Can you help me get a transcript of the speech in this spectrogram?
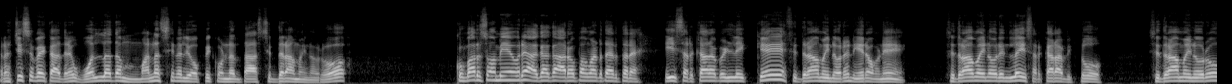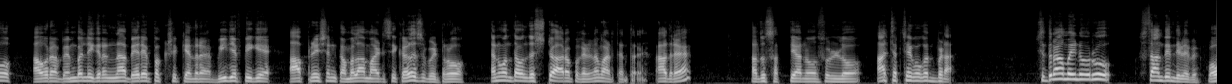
ರಚಿಸಬೇಕಾದ್ರೆ ಒಲ್ಲದ ಮನಸ್ಸಿನಲ್ಲಿ ಒಪ್ಪಿಕೊಂಡಂತಹ ಸಿದ್ದರಾಮಯ್ಯನವರು ಕುಮಾರಸ್ವಾಮಿಯವರೇ ಆಗಾಗ ಆರೋಪ ಮಾಡ್ತಾ ಇರ್ತಾರೆ. ಈ ಸರ್ಕಾರ ಬೀಳಲಿಕ್ಕೆ ಸಿದ್ದರಾಮಯ್ಯನವರೇ ನೇರ ಹೊಣೆ ಸಿದ್ದರಾಮಯ್ಯನವರಿಂದಲೇ ಈ ಸರ್ಕಾರ ಬಿತ್ತು. ಸಿದ್ದರಾಮಯ್ಯನವರು ಅವರ ಬೆಂಬಲಿಗರನ್ನ ಬೇರೆ ಪಕ್ಷಕ್ಕೆ ಅಂದರೆ ಬಿ ಜೆ ಪಿಗೆ ಆಪರೇಷನ್ ಕಮಲ ಮಾಡಿಸಿ ಕಳಿಸ್ಬಿಟ್ರು ಅನ್ನುವಂಥ ಒಂದಷ್ಟು ಆರೋಪಗಳನ್ನ ಮಾಡ್ತಿರ್ತಾರೆ ಆದರೆ ಅದು ಸತ್ಯನೋ ಸುಳ್ಳು ಆ ಚರ್ಚೆಗೆ ಹೋಗೋದು ಬೇಡ. ಸಿದ್ದರಾಮಯ್ಯನವರು ಸ್ಥಾನದಿಂದ ಇಳಿಬೇಕು.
